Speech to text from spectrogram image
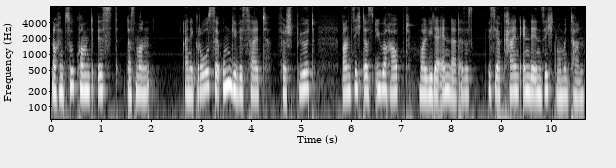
noch hinzukommt, ist, dass man eine große Ungewissheit verspürt, wann sich das überhaupt mal wieder ändert. Also es ist ja kein Ende in Sicht momentan.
